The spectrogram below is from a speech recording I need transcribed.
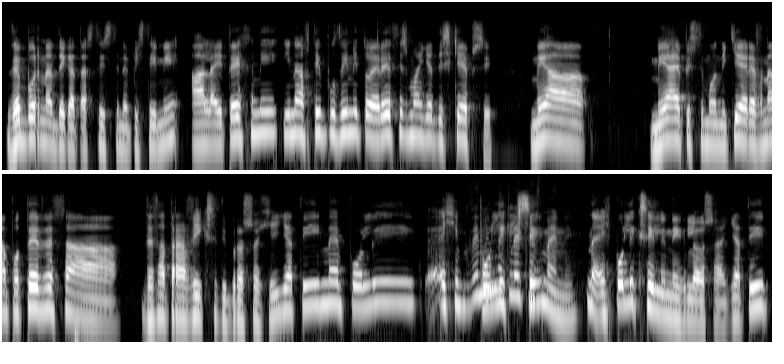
δεν μπορεί να αντικαταστήσει την επιστήμη, αλλά η τέχνη είναι αυτή που δίνει το ερέθισμα για τη σκέψη. Μία, μία επιστημονική έρευνα ποτέ δεν θα, δεν θα τραβήξει την προσοχή γιατί είναι πολύ... Έχει Δεν πολύ είναι ξύ- εκλεκευμένη. Ναι, έχει πολύ ξύλινη γλώσσα, γιατί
